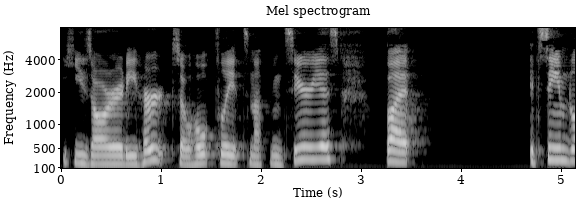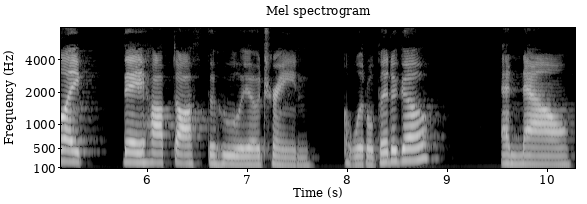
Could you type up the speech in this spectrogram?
he's already hurt, so hopefully it's nothing serious, but it seemed like they hopped off the Julio train a little bit ago, and now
